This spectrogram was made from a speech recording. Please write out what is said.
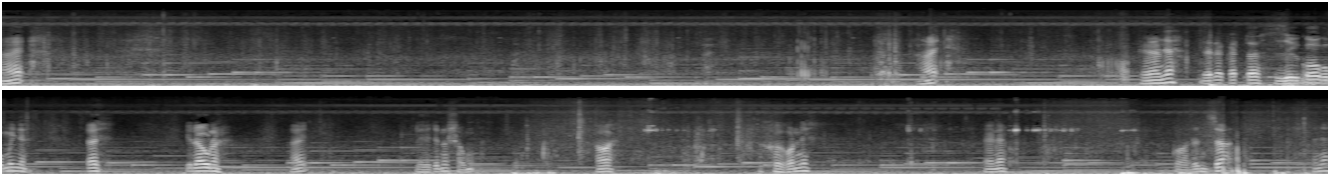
Đấy. Đây em nhé đây là cách uh, giữ co của mình này. Đây cái đâu này? Đấy. Để cho nó sống. Thôi khởi con đi. Đây nè quả đơn giản. Đây nhé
